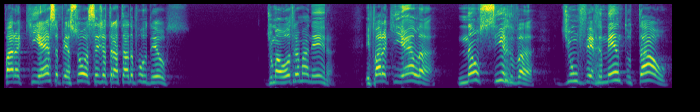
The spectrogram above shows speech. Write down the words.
para que essa pessoa seja tratada por Deus de uma outra maneira. E para que ela não sirva de um fermento tal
